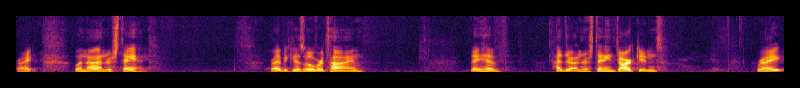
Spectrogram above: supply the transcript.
right? Well, now I understand right? Because over time, they have had their understanding darkened, right?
